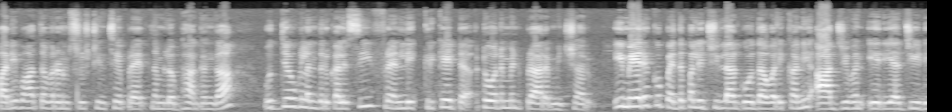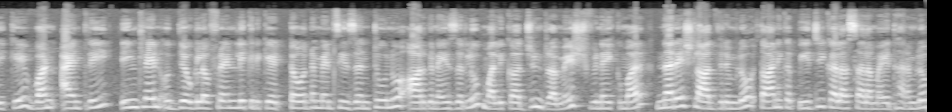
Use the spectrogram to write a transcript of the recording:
పని వాతావరణం సృష్టించే ప్రయత్నంలో భాగంగా ఉద్యోగులందరూ కలిసి ఫ్రెండ్లీ క్రికెట్ టోర్నమెంట్ ప్రారంభించారు. ఈ మేరకు పెద్దపల్లి జిల్లా Godavari Khani RG one area GDK one and three incline ఉద్యోగుల friendly cricket tournament season two ను ఆర్గనైజర్లు మల్లికార్జున్ రమేష్ వినయ్ కుమార్ నరేష్ ఆధ్వర్యంలో స్థానిక పీజీ కళాశాల మైదానంలో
